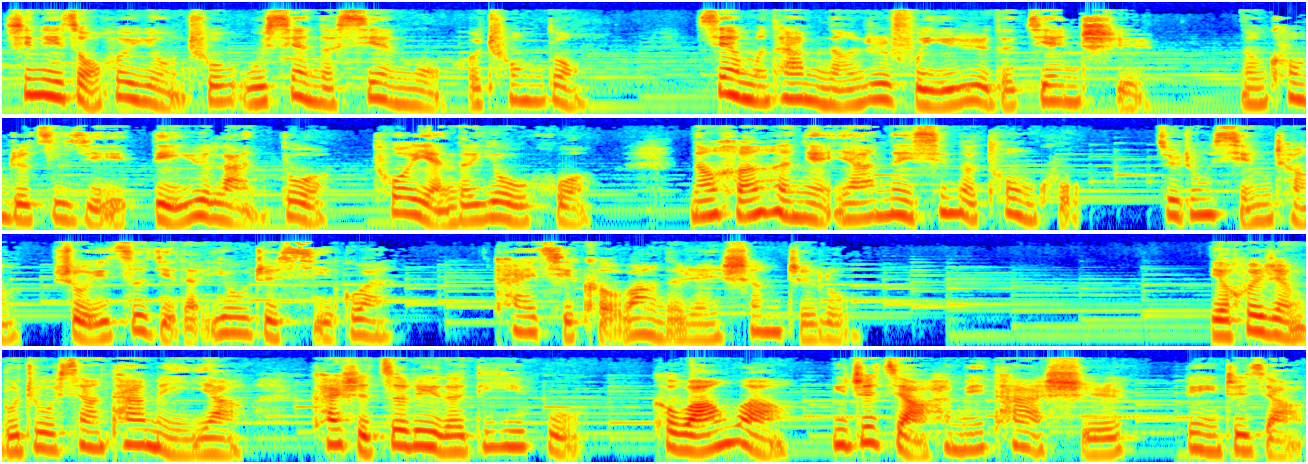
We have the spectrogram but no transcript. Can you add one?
心里总会涌出无限的羡慕和冲动，羡慕他们能日复一日的坚持，能控制自己抵御懒惰拖延的诱惑，能狠狠碾压内心的痛苦，最终形成属于自己的优质习惯，开启渴望的人生之路。也会忍不住像他们一样，开始自律的第一步。可往往一只脚还没踏实，另一只脚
